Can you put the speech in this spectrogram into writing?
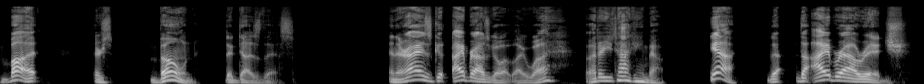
but there's bone that does this. And their eyes, go, eyebrows go up. Like what? What are you talking about? Yeah, the the eyebrow ridge.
